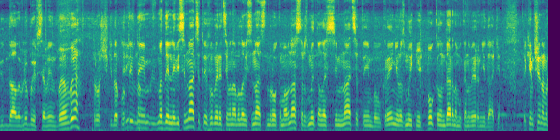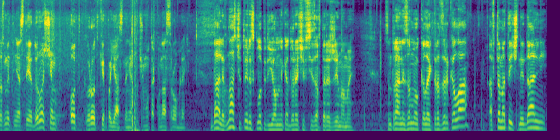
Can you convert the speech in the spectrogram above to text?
віддали, влюбився він BMW, трошечки доплатив. Модель не 18 в Америці вона була 18 роком, а в нас розмитнилась 17-м, бо в Україні розмитнюють по календарному конвейерній даті. Таким чином розмитнення стає дорожчим. От коротке пояснення, чому так у нас роблять. Далі, в нас 4 склопідйомника, до речі, всі з авторежимами. Центральний замок електродзеркала, автоматичний дальній,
